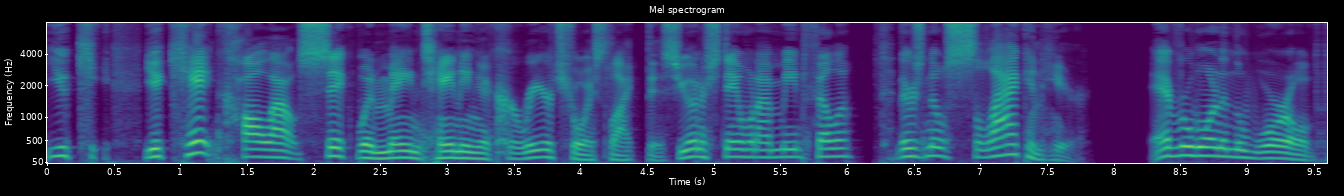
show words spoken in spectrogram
you you can't call out sick when maintaining a career choice like this. You understand what I mean, fella? There's no slack in here. Everyone in the world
